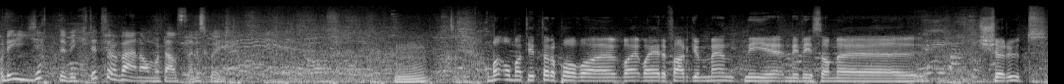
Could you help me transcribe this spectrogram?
Och det är jätteviktigt för att värna om vårt anställningsskydd. Mm. Om, man, om man tittar på vad, vad, vad, är det för argument ni, ni liksom eh, kör ut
